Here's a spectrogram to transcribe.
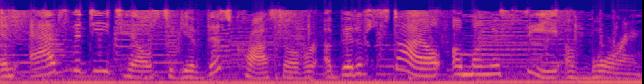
and adds the details to give this crossover a bit of style among a sea of boring.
